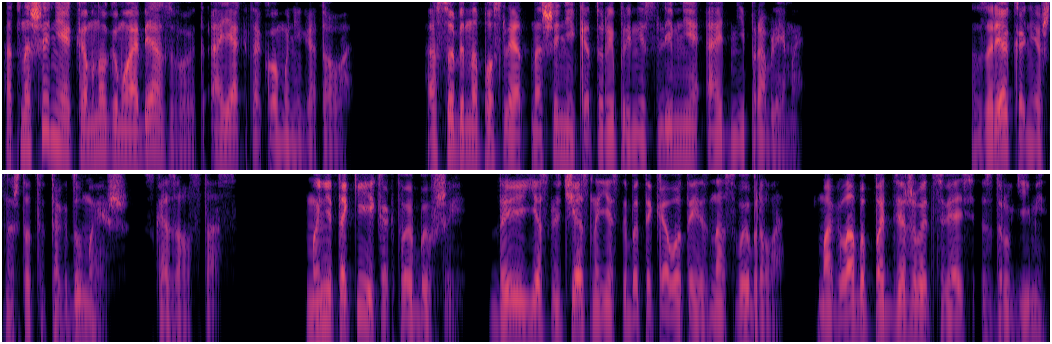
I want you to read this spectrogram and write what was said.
Отношения ко многому обязывают, а я к такому не готова. Особенно после отношений, которые принесли мне одни проблемы. «Зря, конечно, что ты так думаешь», — сказал Стас. Мы не такие, как твой бывший. Да и, если честно, если бы ты кого-то из нас выбрала, могла бы поддерживать связь с другими.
